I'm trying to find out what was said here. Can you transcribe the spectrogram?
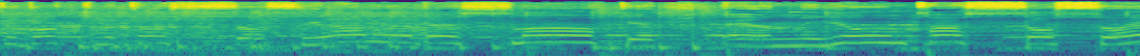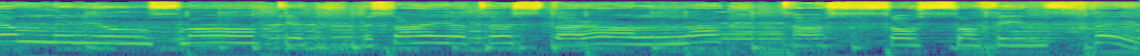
så gott med tassos i alla dess smaker En miljon tassos och en miljon smaker Messiah testar alla tassos som finns Hej!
